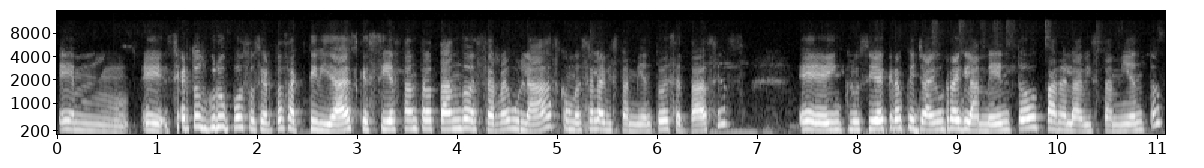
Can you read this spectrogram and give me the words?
em, eh, ciertos grupos o ciertas actividades que sí están tratando de ser reguladas, como es el avistamiento de cetáceos. Eh, inclusive creo que ya hay un reglamento para el avistamiento,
